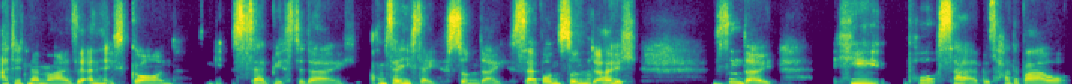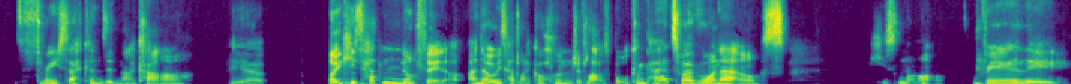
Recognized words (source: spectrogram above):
I did memorize it, and it's gone. Seb yesterday. I'm saying yesterday, Sunday. Seb on Sunday. Sunday. He poor Seb has had about three seconds in that car. Yeah. Like he's had nothing. I know he's had like a hundred laps, but compared to everyone else, he's not really.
